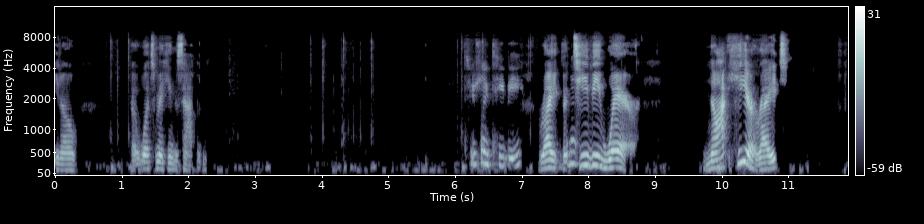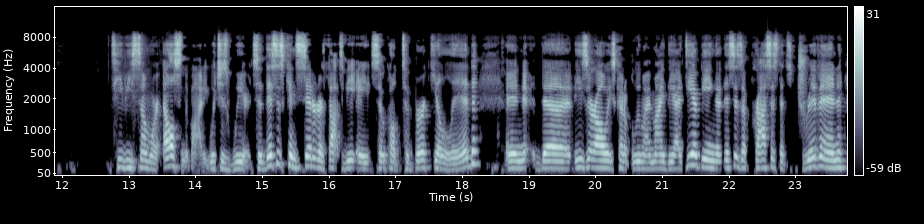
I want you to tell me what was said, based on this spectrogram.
You know, uh, what's making this happen? It's usually TB. Right, but TB where? Not here, right? TB somewhere else in the body, which is weird. So this is considered or thought to be a so-called tuberculid, and the these are always kind of blew my mind. The idea being that this is a process that's driven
